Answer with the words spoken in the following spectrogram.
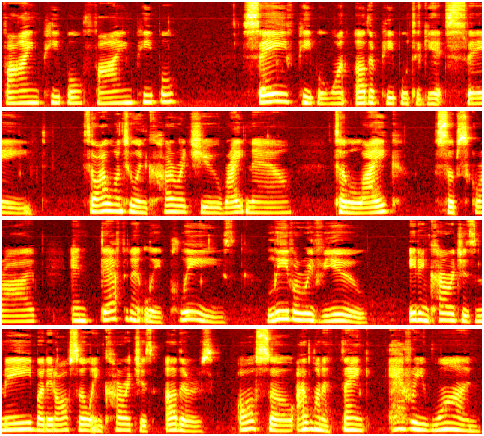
find people, find people, save people, want other people to get saved. So I want to encourage you right now to like, subscribe, and definitely, please, leave a review. It encourages me, but it also encourages others. Also, I want to thank every one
